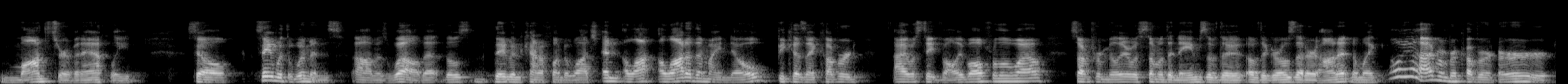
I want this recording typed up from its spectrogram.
monster of an athlete. So, same with the women's um, as well. That those they've been kind of fun to watch, and a lot a lot of them I know because I covered Iowa State volleyball for a little while, so I'm familiar with some of the names of the of the girls that are on it, and I'm like, oh yeah, I remember covering her or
